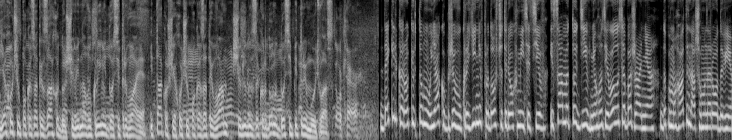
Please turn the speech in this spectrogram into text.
Я хочу показати заходу, що війна в Україні досі триває, і також я хочу показати вам, що люди з-за кордону досі підтримують вас. Декілька років тому Якоб жив в Україні впродовж чотирьох місяців, і саме тоді в нього з'явилося бажання допомагати нашому народові.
